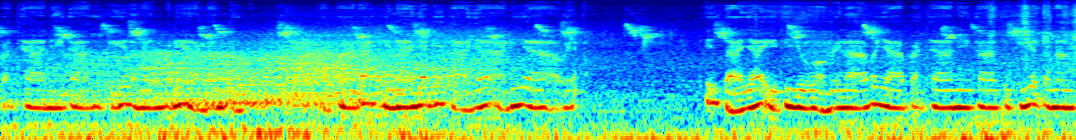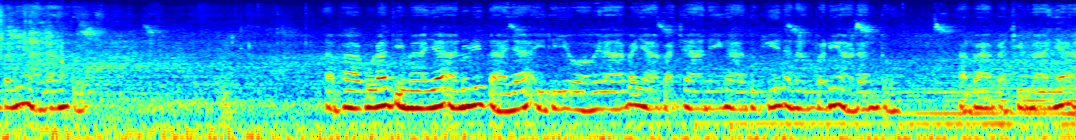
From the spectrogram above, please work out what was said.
ปัจจานิกาสุขีตนังปริหารันตุสัพพะทักขินายะนิสายะอริยาเวทิสายะอิทิโยเวลาปยาปัญญานิกาสุขีตนังปริหารันตุอภาภุรติมายะอนุริตายะอิทิโยเวลาปยาปัญญานิกาสุขีตนังปริหารันตุอภาปัจฉิมายะอ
